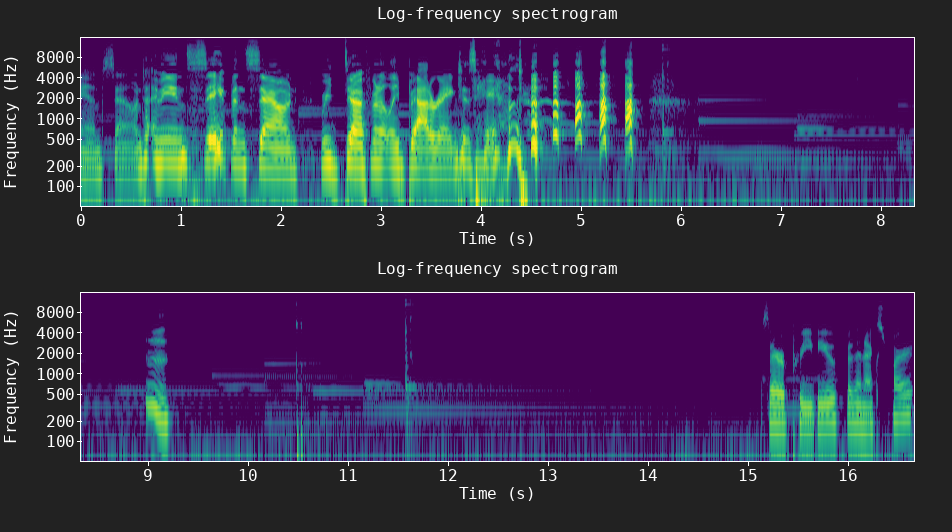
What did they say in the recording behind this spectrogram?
and sound. I mean, safe and sound. We definitely bataranged his hand. hmm. Is there a preview for the next part?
